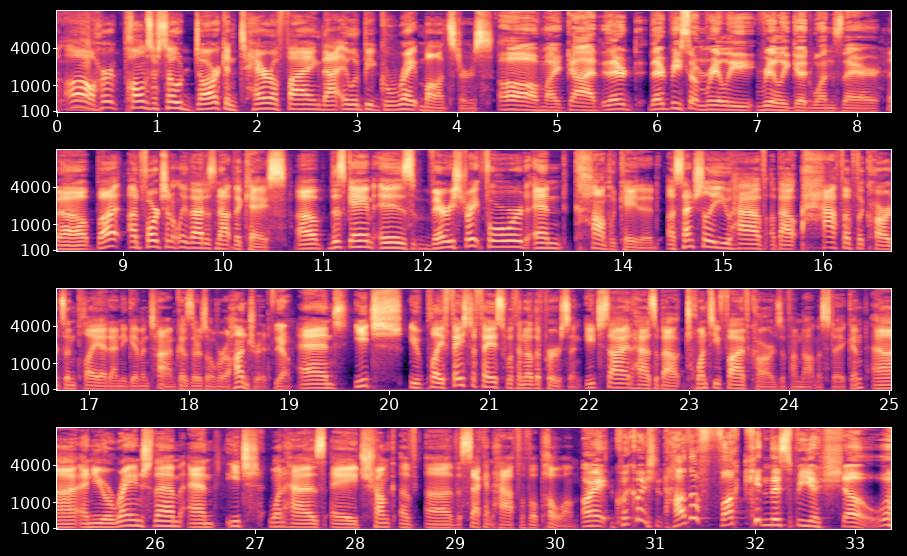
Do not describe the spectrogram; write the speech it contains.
Oh, her poems are so dark and terrifying that it would be great monsters. oh my god, there'd there'd be some really really good ones there. Uh, but unfortunately, that is not the case. Uh, this game is very straightforward and complicated. Essentially, you have about half of the cards in play at any given time because there's over 100. Yep. And each, you play face to face with another person. Each side has about 25 cards, if I'm not mistaken. Uh, and you arrange them, and each one has a chunk of uh, the second half of a poem. All right, quick question: How the fuck can this be a show?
